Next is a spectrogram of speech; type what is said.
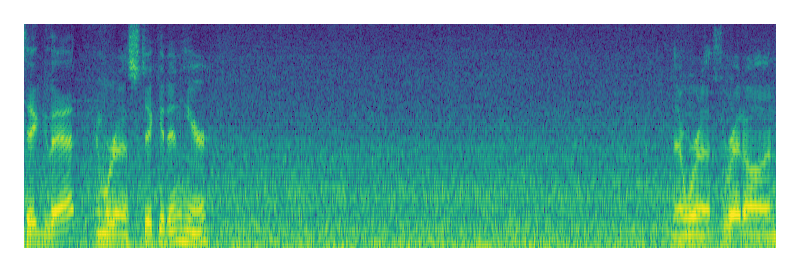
Take that and we're going to stick it in here. Then we're going to thread on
